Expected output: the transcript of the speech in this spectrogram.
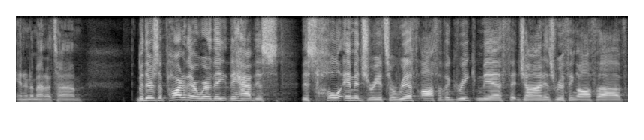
in an amount of time. But there's a part in there where they, they have this this whole imagery. It's a riff off of a Greek myth that John is riffing off of.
